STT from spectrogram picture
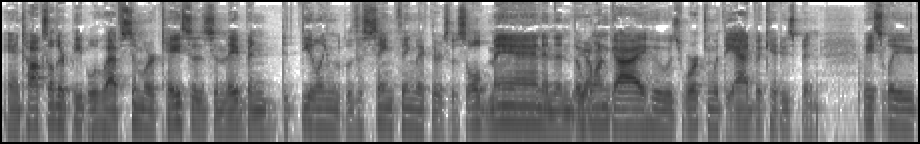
and talks to other people who have similar cases, and they've been dealing with the same thing. Like there's this old man, and then the yep. one guy who is working with the advocate who's been basically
